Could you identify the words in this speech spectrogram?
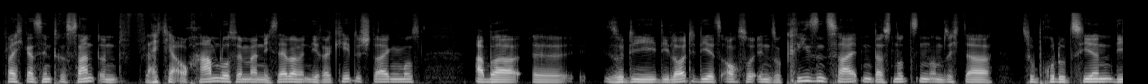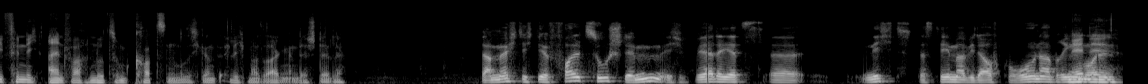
vielleicht ganz interessant und vielleicht ja auch harmlos, wenn man nicht selber in die Rakete steigen muss. Aber äh, so die, die Leute, die jetzt auch so in so Krisenzeiten das nutzen, um sich da zu produzieren, die finde ich einfach nur zum Kotzen, muss ich ganz ehrlich mal sagen an der Stelle. Da möchte ich dir voll zustimmen. Ich werde jetzt äh, nicht das Thema wieder auf Corona bringen nee, wollen. Nee.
